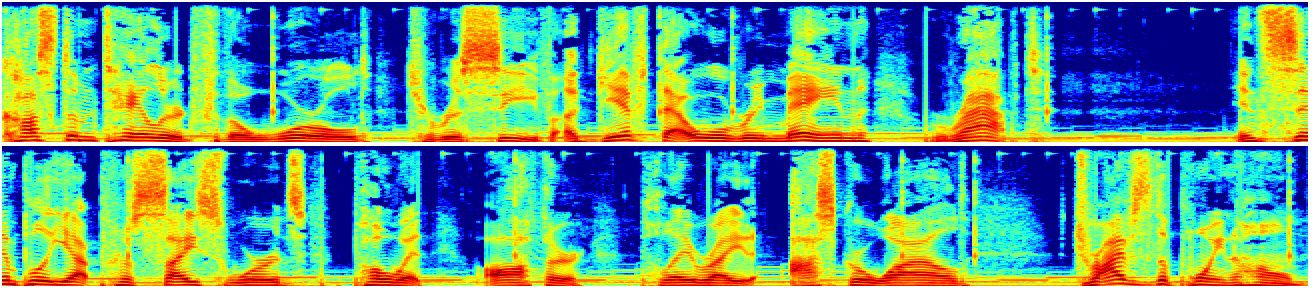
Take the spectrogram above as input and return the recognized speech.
custom tailored for the world to receive, a gift that will remain wrapped. In simple yet precise words, poet, author, playwright Oscar Wilde drives the point home.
